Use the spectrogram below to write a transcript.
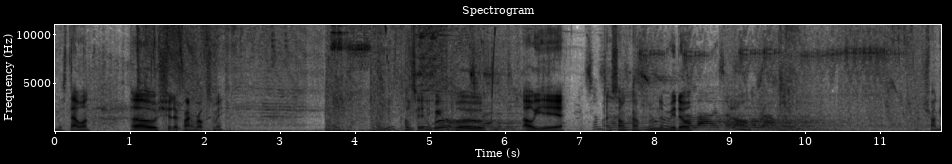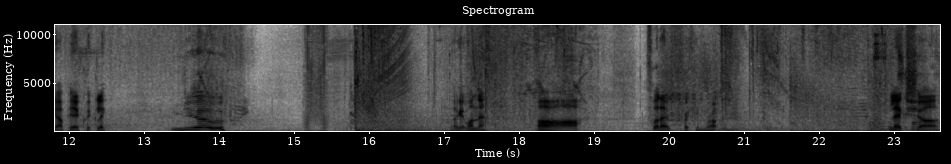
Missed that one. Oh shit, they're throwing rocks at me. Can't see any. Whoa! Oh yeah. Oh, right, someone come from the middle. Allies are all around you. Try and get up here quickly. Yo! Did I get one there? Oh, I thought they were freaking rocks. Leg shot.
